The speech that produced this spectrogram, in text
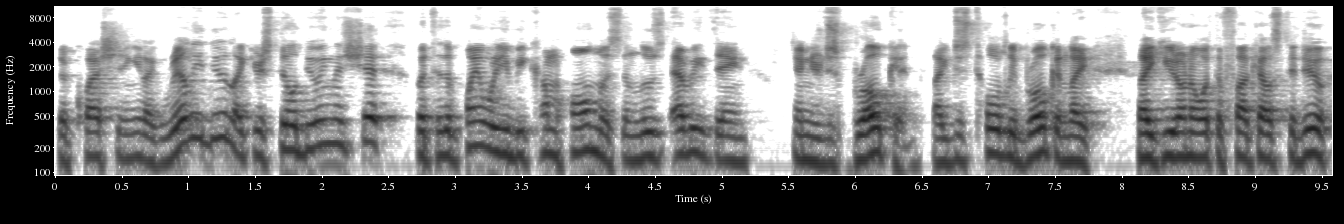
they're questioning you like really dude? Like you're still doing this shit? But to the point where you become homeless and lose everything and you're just broken like just totally broken like like you don't know what the fuck else to do.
